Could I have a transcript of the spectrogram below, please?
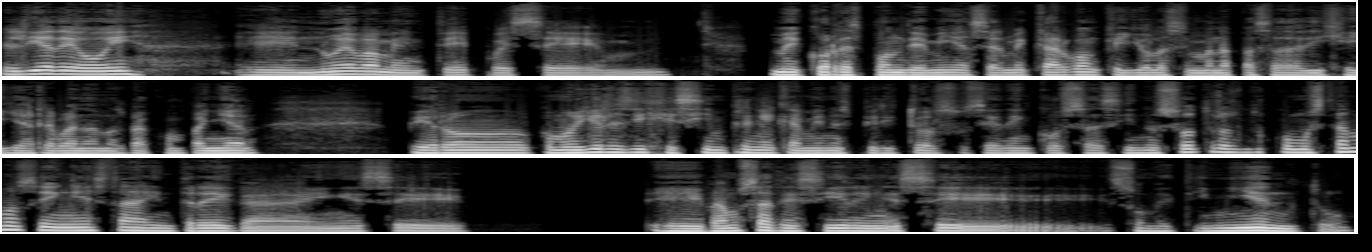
El día de hoy, eh, nuevamente, pues eh, me corresponde a mí hacerme cargo, aunque yo la semana pasada dije ya Rebana nos va a acompañar. Pero como yo les dije, siempre en el camino espiritual suceden cosas y nosotros, como estamos en esta entrega, en ese, eh, vamos a decir, en ese sometimiento,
